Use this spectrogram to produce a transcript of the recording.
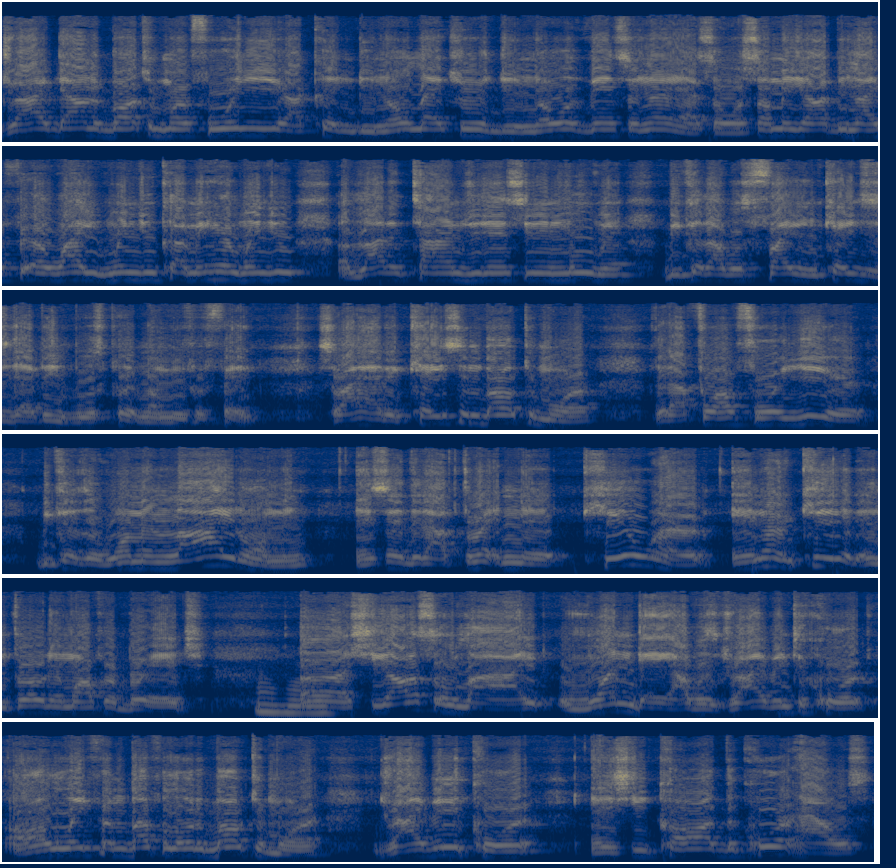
drive down to Baltimore for a year. I couldn't do no lectures, do no events or none of that. So when some of y'all be like, Fair why when you come in here, when you a lot of times you didn't see me moving because I was fighting cases that people was putting on me for fake. So I had a case in Baltimore that I fought for a year because a woman lied on me and said that I threatened to kill her and her kid and throw them off a bridge. Mm-hmm. Uh, she also lied. One day I was driving to court all the way from Buffalo to Baltimore, driving to court, and she called the courthouse courthouse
